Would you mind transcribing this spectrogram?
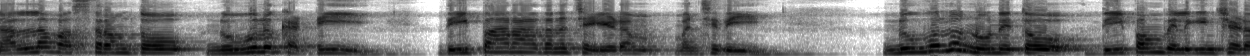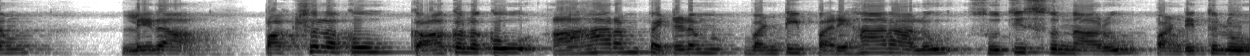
నల్ల వస్త్రంతో నువ్వులు కట్టి దీపారాధన చేయడం మంచిది. నువ్వుల నూనెతో దీపం వెలిగించడం లేదా పక్షులకు కాకులకు ఆహారం పెట్టడం వంటి పరిహారాలు సూచిస్తున్నారు పండితులు.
